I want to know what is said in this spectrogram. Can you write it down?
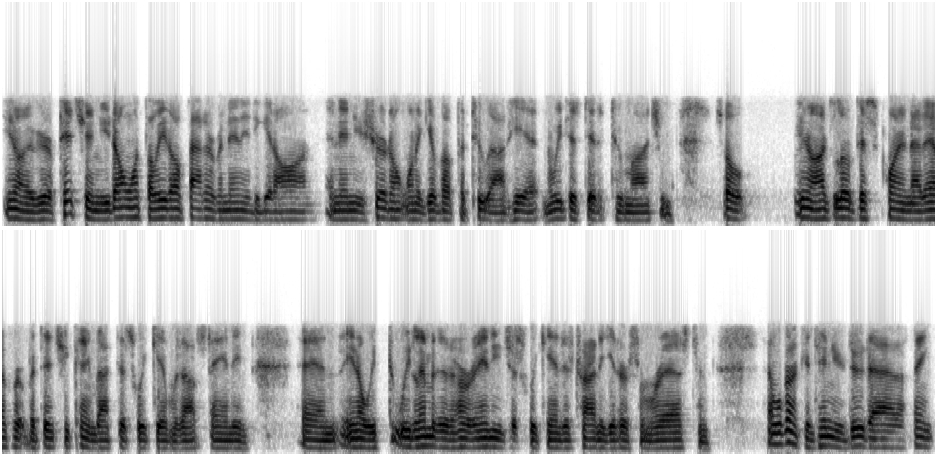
you know if you're pitching, you don't want the leadoff batter of an inning to get on, and then you sure don't want to give up a two out hit. And we just did it too much, and so you know, I was a little disappointed in that effort, but then she came back this weekend was outstanding, and you know, we we limited her innings this weekend, just trying to get her some rest, and and we're going to continue to do that. I think,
